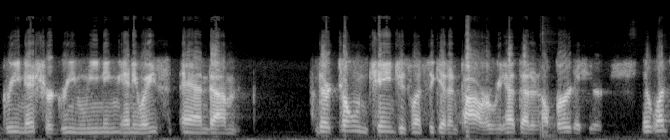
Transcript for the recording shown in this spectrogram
greenish or green leaning, anyways, and um, their tone changes once they get in power. We had that in Alberta here. That once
